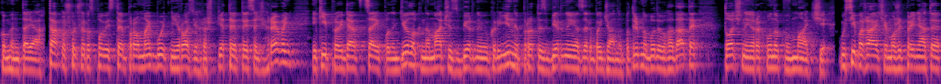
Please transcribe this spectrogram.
коментарях. Також хочу розповісти про майбутній розіграш 5 тисяч гривень, який пройде в цей понеділок на матчі збірної України проти збірної Азербайджану. Потрібно буде вгадати точний рахунок в матчі. Усі бажаючі можуть прийняти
